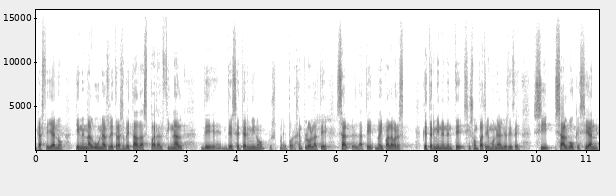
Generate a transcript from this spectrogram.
castellano tienen algunas letras vetadas para el final de, ese término, pues, eh, por ejemplo la T, la T, no hay palabras que terminen en T si son patrimoniales, dice, si, salvo que sean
